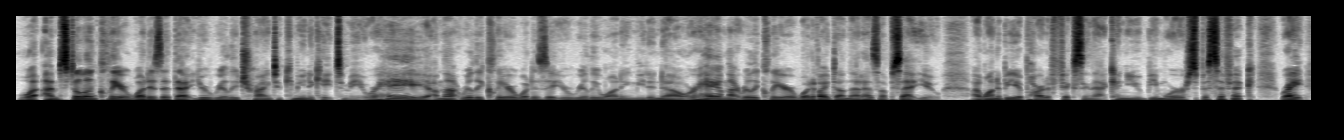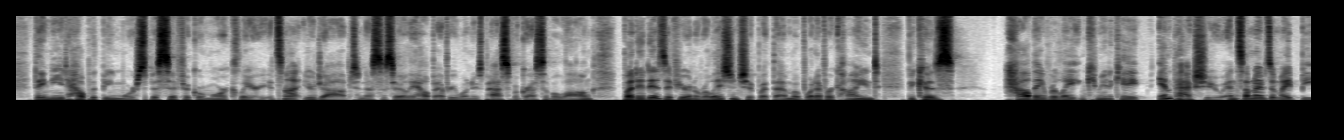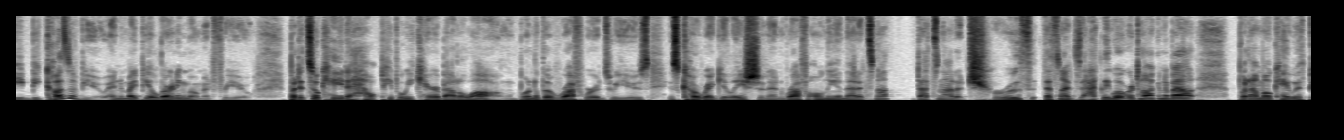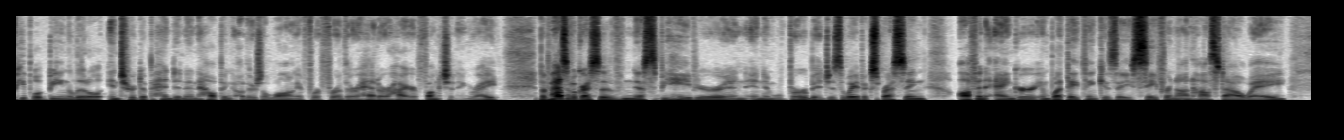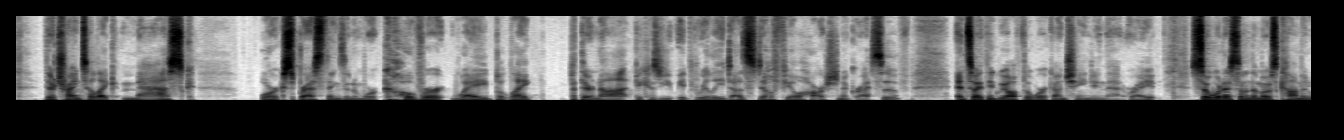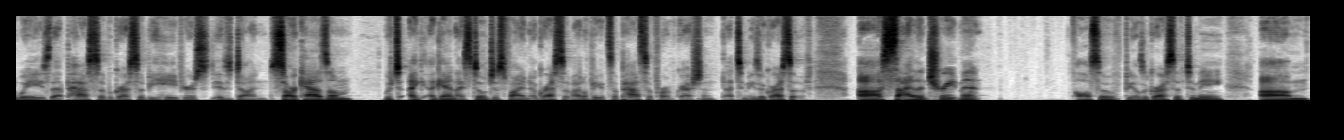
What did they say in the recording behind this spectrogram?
what I'm still unclear. What is it that you're really trying to communicate to me? Or hey, I'm not really clear. What is it you're really wanting me to know? Or hey, I'm not really clear. What have I done that has upset you? I want to be a part of fixing that. Can you be more specific? Right? They need help with being more specific or more clear. It's not your job to necessarily help everyone who's passive aggressive along, but it is if you're in a relationship with them of whatever kind because how they relate and communicate impacts you. And sometimes it might be because of you and it might be a learning moment for you. But it's okay to help people we care about along. One of the rough words we use is co regulation, and rough only in that it's not. That's not a truth. That's not exactly what we're talking about. But I'm okay with people being a little interdependent and helping others along if we're further ahead or higher functioning, right? But passive aggressiveness behavior and, and verbiage is a way of expressing often anger in what they think is a safer, non hostile way they're trying to like mask or express things in a more covert way, but like but they're not because you, it really does still feel harsh and aggressive. And so I think we all have to work on changing that, right? So, what are some of the most common ways that passive aggressive behavior is, is done? Sarcasm, which I, again, I still just find aggressive. I don't think it's a passive form of aggression. That to me is aggressive. Uh, silent treatment also feels aggressive to me. Um,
